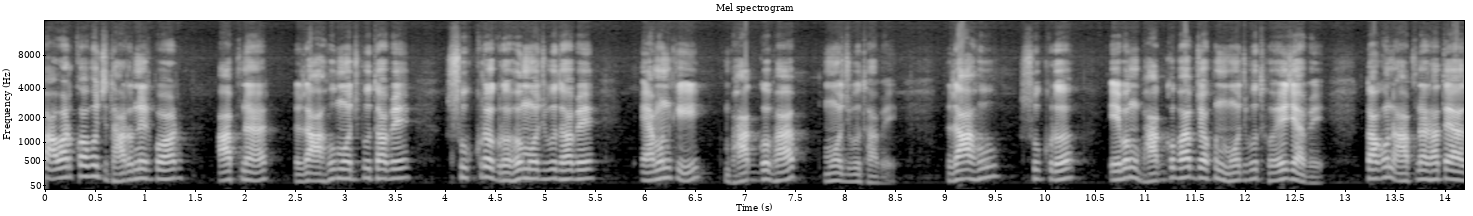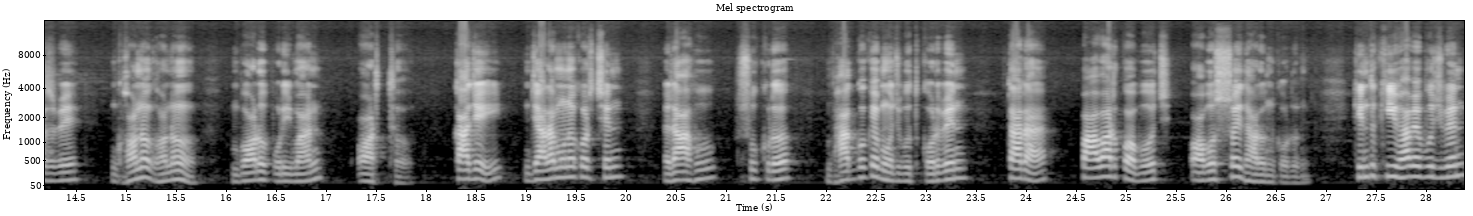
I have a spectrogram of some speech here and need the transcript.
পাওয়ার কবচ ধারণের পর আপনার রাহু মজবুত হবে, শুক্র গ্রহ মজবুত হবে, এমনকি ভাগ্যভাব মজবুত হবে। রাহু, শুক্র এবং ভাগ্যভাব যখন মজবুত হয়ে যাবে, তখন আপনার হাতে আসবে ঘন ঘন বড় পরিমাণ অর্থ। কাজেই যারা মনে করছেন রাহু, শুক্র ভাগ্যকে মজবুত করবেন, তারা পাওয়ার কবচ অবশ্যই ধারণ করুন। কিন্তু কীভাবে বুঝবেন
